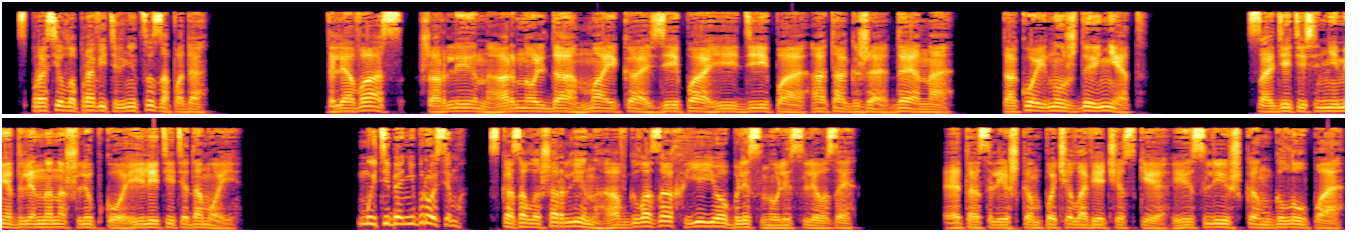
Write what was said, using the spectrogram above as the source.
— спросила правительница Запада. «Для вас, Шарлин, Арнольда, Майка, Зипа и Дипа, а также Дэна, такой нужды нет. Садитесь немедленно на шлюпку и летите домой». «Мы тебя не бросим», — сказала Шарлин, а в глазах ее блеснули слезы. «Это слишком по-человечески и слишком глупо»,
